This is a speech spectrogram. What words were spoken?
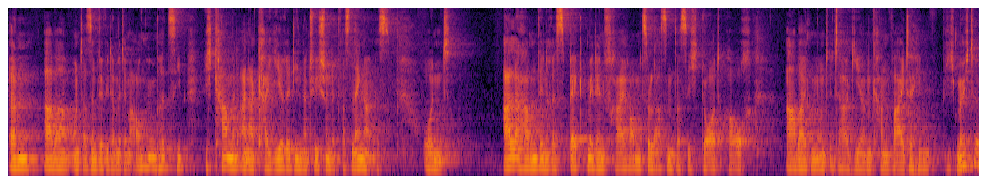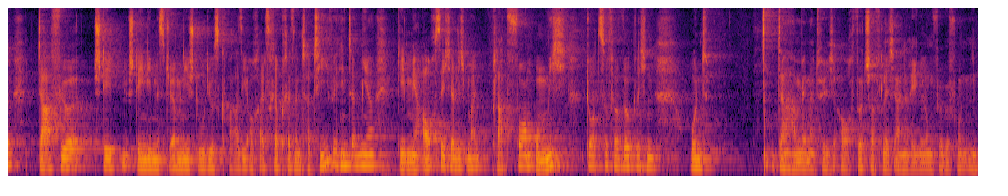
Ähm, aber, und da sind wir wieder mit dem Augenhöhenprinzip, ich kam mit einer Karriere, die natürlich schon etwas länger ist. Und alle haben den Respekt, mir den Freiraum zu lassen, dass ich dort auch arbeiten und interagieren kann, weiterhin, wie ich möchte. Dafür steht, stehen die Miss Germany Studios quasi auch als Repräsentative hinter mir, geben mir auch sicherlich meine Plattform, um mich dort zu verwirklichen. Und da haben wir natürlich auch wirtschaftlich eine Regelung für gefunden.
